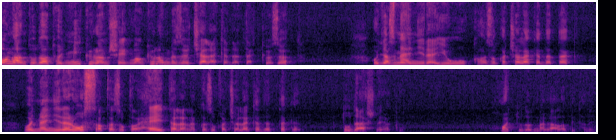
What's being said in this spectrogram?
Honnan tudod hogy mi különbség van különböző cselekedetek között? Hogy az mennyire jók azok a cselekedetek? Vagy mennyire rosszak azok a helytelenek azok a cselekedetek? Tudás nélkül. Hogy tudod megállapítani?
